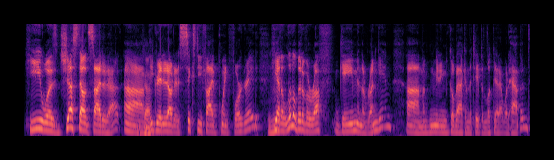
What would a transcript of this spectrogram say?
He was just outside of that. Um, Okay. He graded out at a 65.4 grade. Mhm. He had a little bit of a rough game in the run game. Um, I'm meaning to go back in the tape and look at what happened.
